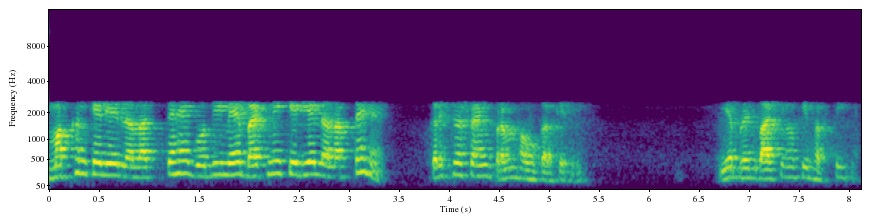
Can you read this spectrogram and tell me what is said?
मक्खन के लिए ललकते हैं, गोदी में बैठने के लिए ललकते हैं। कृष्ण स्वयं ब्रह्म होकर के भी ये ब्रजवासियों की भक्ति है।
